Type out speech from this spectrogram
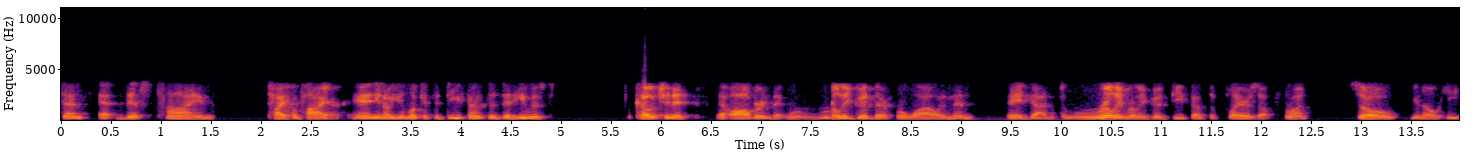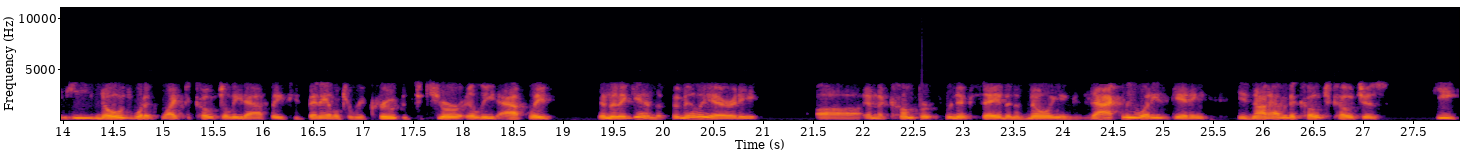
sense at this time type of hire. And you know, you look at the defenses that he was coaching at, at Auburn that were really good there for a while, and then they had gotten some really, really good defensive players up front. So, you know, he, he knows what it's like to coach elite athletes. He's been able to recruit and secure elite athletes. And then again, the familiarity uh, and the comfort for Nick Saban of knowing exactly what he's getting. He's not having to coach coaches. He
